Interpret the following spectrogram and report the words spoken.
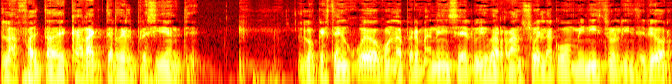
la falta de carácter del presidente. Lo que está en juego con la permanencia de Luis Barranzuela como ministro del Interior,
